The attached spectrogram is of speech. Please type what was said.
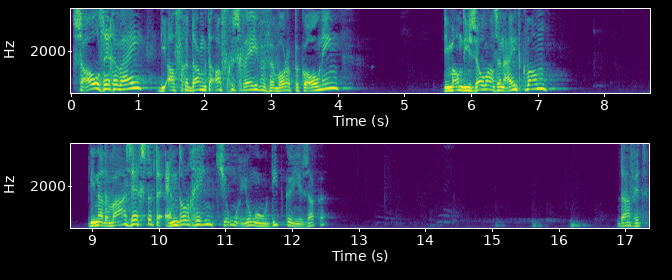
Saul, zeggen wij, die afgedankte, afgeschreven, verworpen koning. Die man die zo aan zijn eind kwam. Die naar de waarzegster, de Endor ging. Jongen, jongen, hoe diep kun je zakken? David.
